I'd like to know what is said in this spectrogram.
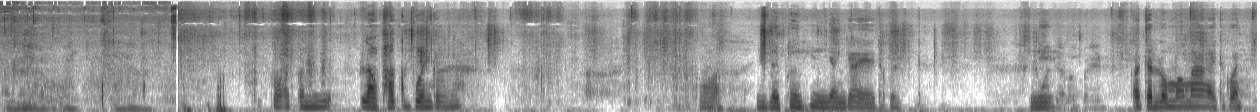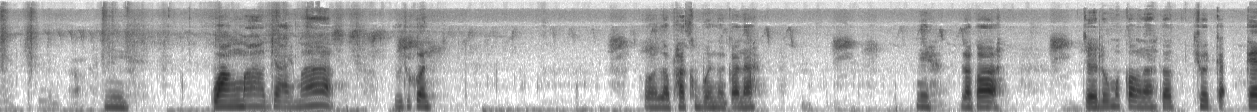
เอานั่นแหละครับทุกคนเอาหน่อย ก็ตอนนี้เราพักกระบวนกันแล้วนะก็อยู่ในเพิงหินอย่างใหญ่เลยทุกคนนี่ก็จะล่มมากๆเลยทุกคนนี่กว้างมากใหญ่มาก ดูทุกคน ก็เราพักขบวนกันก่อนนะ นี่แล้วก็เจอลูกมะกอกนะก็ช่วยแก้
